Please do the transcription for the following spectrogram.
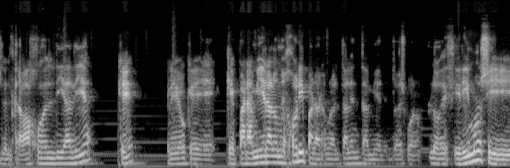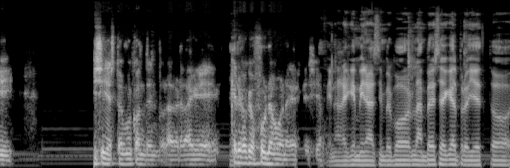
del trabajo del día a día, que creo que, que para mí era lo mejor y para Rural Talent también. Entonces, bueno, lo decidimos y, sí, estoy muy contento. La verdad que creo que fue una buena decisión. Al final hay que mirar siempre por la empresa y que el proyecto.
